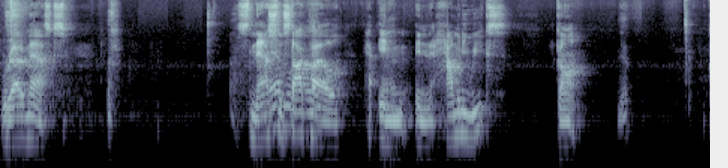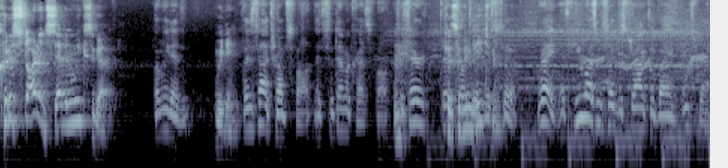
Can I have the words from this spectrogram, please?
we're out of masks. National And- stockpile in in how many weeks? Gone. Yep. Could have started seven weeks ago. But we didn't. We didn't. But it's not Trump's fault. It's the Democrats' fault. Because they're, they're 'Cause of impeachment. too. Right. If he wasn't so distracted by impeachment,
